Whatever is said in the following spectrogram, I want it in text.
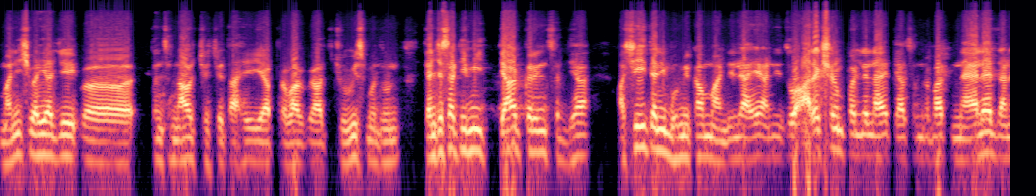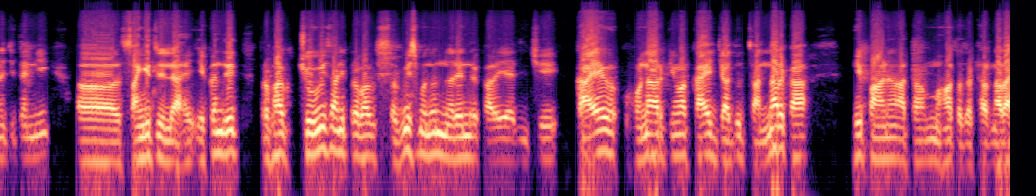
मनीष भैया जे अ, त्यांचं नाव चर्चेत आहे या प्रभागात चोवीस मधून त्यांच्यासाठी मी त्याग करेन सध्या. अशीही त्यांनी भूमिका मांडलेली आहे आणि जो आरक्षण पडलेला आहे त्या संदर्भात न्यायालयात जाण्याची त्यांनी अ, सांगितलेलं आहे. एकंदरीत प्रभाग चोवीस आणि प्रभाग सव्वीस मधून नरेंद्र काळे यांची काय होणार किंवा काय जादू चालणार का हे पाहणं आता महत्वाचं ठरणार आहे.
